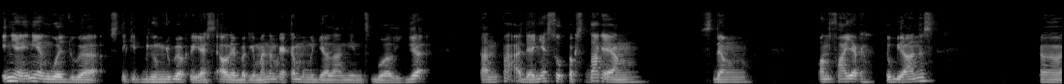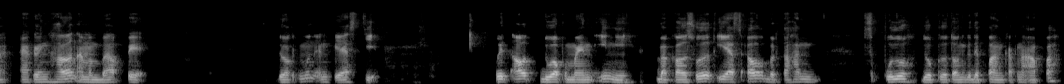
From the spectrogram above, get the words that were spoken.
ini ya ini yang gue juga sedikit bingung juga ke ISL ya bagaimana mereka mau ngejalanin sebuah liga tanpa adanya superstar yang sedang on fire. To be honest, uh, Erling Haaland sama Mbappe, Dortmund and PSG. Without dua pemain ini, bakal sulit ISL bertahan 10-20 tahun ke depan. Karena apa?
